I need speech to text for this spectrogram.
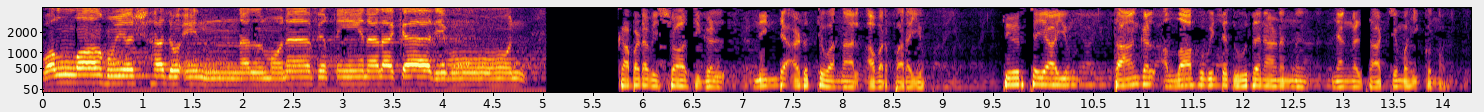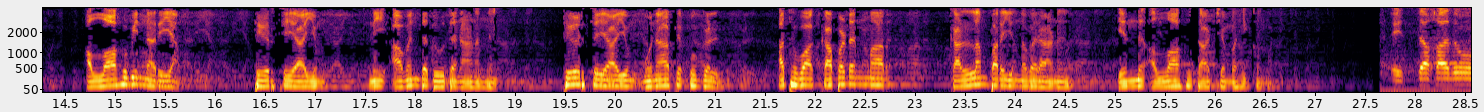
والله يشهد إن المنافقين لكاذبون കപടവിശ്വാസികൾ നിന്റെ അടുത്തു വന്നാൽ അവർ പറയും തീർച്ചയായും താങ്കൾ അള്ളാഹുവിന്റെ ദൂതനാണെന്ന് ഞങ്ങൾ സാക്ഷ്യം വഹിക്കുന്നു അള്ളാഹുവിനറിയാം തീർച്ചയായും നീ അവന്റെ ദൂതനാണെന്ന് തീർച്ചയായും മുനാഫിക്കുകൾ അഥവാ കപടന്മാർ കള്ളം പറയുന്നവരാണ് എന്ന് അള്ളാഹു സാക്ഷ്യം വഹിക്കുന്നു اتخذوا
